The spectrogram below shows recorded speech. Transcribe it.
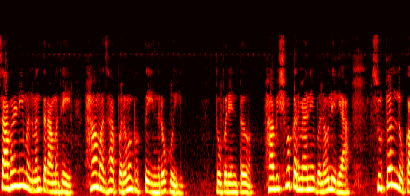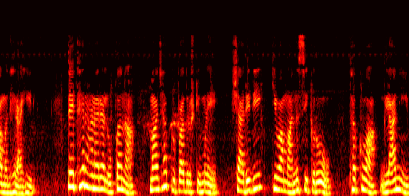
सावर्णी मन्वंतरामध्ये हा माझा परमभक्त इंद्र होईल. तोपर्यंत हा विश्वकर्म्याने बनवलेल्या सुतल लोकामध्ये राहील. तेथे राहणाऱ्या लोकांना माझ्या कृपादृष्टीमुळे शारीरिक किंवा मानसिक रोग थकवा ग्लानी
